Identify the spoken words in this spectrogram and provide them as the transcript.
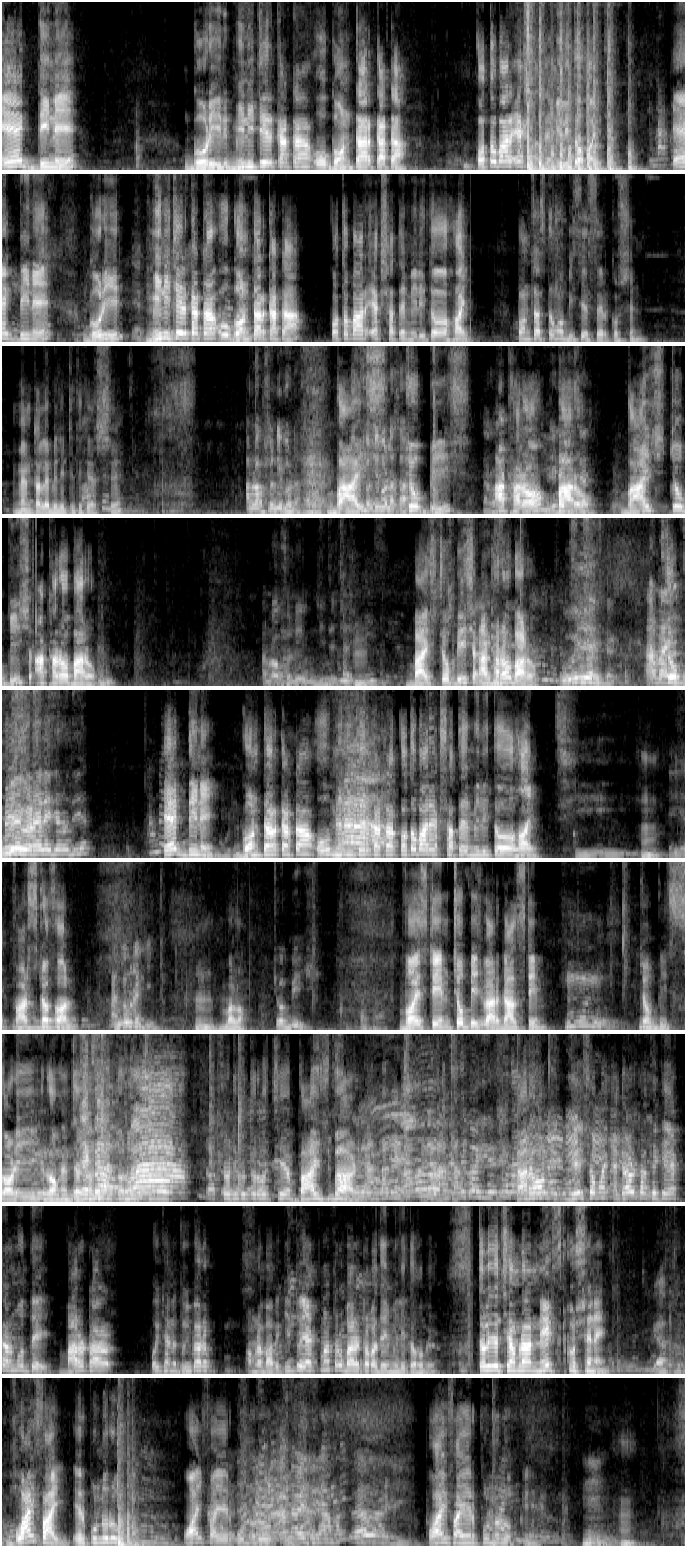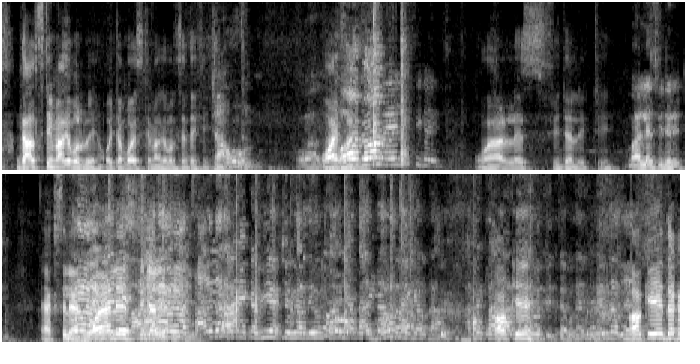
একদিনে ঘড়ির মিনিটের কাঁটা ও ঘণ্টার কাটা কতবার একসাথে মিলিত হয়? একদিনে ঘড়ির মিনিটের কাটা ও ঘণ্টার কাটা কতবার একসাথে মিলিত হয়? পঞ্চাশতম বিসিএস এর কোশ্চেন মেন্টাল এবিলিটি থেকে আসছে। আমরা অপশন নিব না। বাইশ। চব্বিশ আঠারো বারো। বাইশ চব্বিশ আঠারো বারো। আমরা অপশন নিতে চাই। বাইশ চব্বিশ আঠারো বারো। একদিনে ঘণ্টার কাটা ও মিনিটের কাটা কতবার একসাথে মিলিত হয়? ফার্স্ট অফ অল হুম বলো। চব্বিশ। ভয়েস টিম চব্বিশ বার গার্লস টিম চব্বিশ। সরি রং অ্যান্সার সঠিক উত্তর হচ্ছে সঠিক উত্তর হচ্ছে বাইশ বার। কারণ যে সময় এগারোটা থেকে একটার মধ্যে বারোটার ওইখানে দুইবার আমরা ভাবি কিন্তু একমাত্র বারোটা বাজে মিলিত হবে। চলে যাচ্ছি আমরা নেক্সট কোশ্চেনে ওয়াইফাই এর পূর্ণরূপ ওয়াইফাই এর পূর্ণরূপ ওয়াইফাই এর পূর্ণরূপ কি? গার্লস টিম আগে বলবে ওইটা বয়েজ টিম আগে বলছে দেখি। Wifi. Wireless fidelity wireless fidelity excellent wireless fidelity okay okay দেখা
